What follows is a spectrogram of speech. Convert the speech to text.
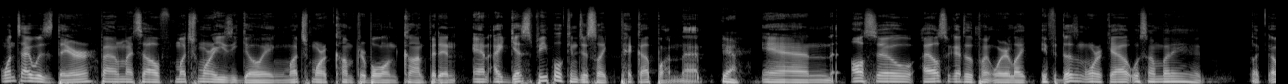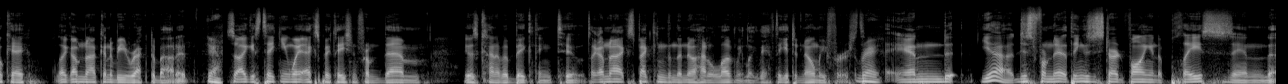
once I was there, found myself much more easygoing, much more comfortable and confident. And I guess people can just like pick up on that. Yeah. And also, I also got to the point where like if it doesn't work out with somebody, it- like okay, like I'm not going to be wrecked about it. Yeah. So I guess taking away expectation from them it was kind of a big thing too. It's like I'm not expecting them to know how to love me. Like they have to get to know me first. Right. And yeah, just from there things just started falling into place and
